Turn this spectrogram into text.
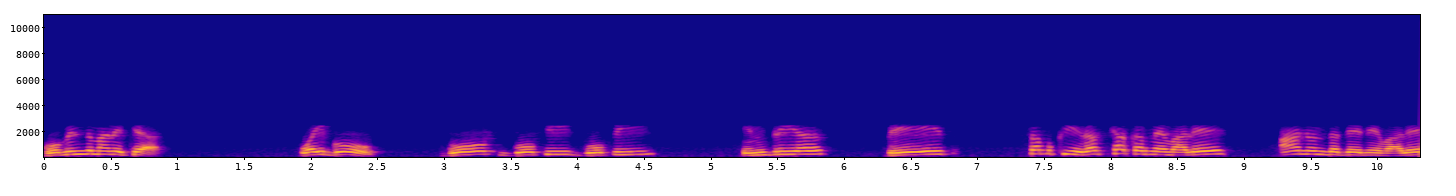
गोविंद माने क्या? वही गो। गो, गोपी गोपी, इंद्रिय, वेद, सबकी रक्षा करने वाले, आनंद देने वाले,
